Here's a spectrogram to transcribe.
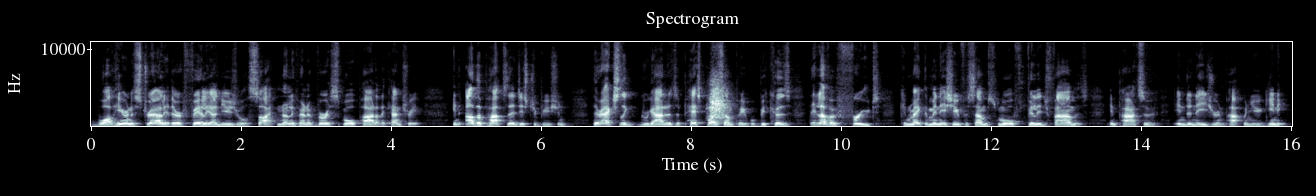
While here in Australia, they're a fairly unusual sight and only found in a very small part of the country. In other parts of their distribution, they're actually regarded as a pest by some people because their love of fruit can make them an issue for some small village farmers in parts of Indonesia and Papua New Guinea.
